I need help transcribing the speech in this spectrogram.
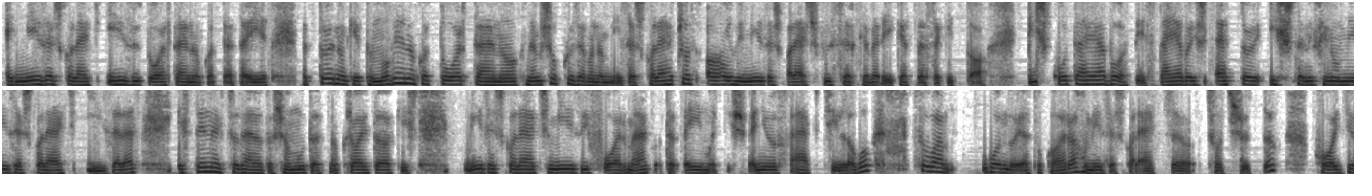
egy mézes kalács ízű tortának a tetejét. Tehát tulajdonképpen magának a tortának nem sok köze van a mézes kalácshoz, annyi, hogy mézes kalács fűszerkeveréket teszek itt a piskótájába, a tésztájába, és ettől isteni finom mézes kalács íze lesz, és tényleg csodálatosan mutatnak rajta a kis mézes kalács mézi formák, a tetején vagy kis fenyőfák, csillagok. Szóval gondoljatok arra, ha mézes kalácsot sütök, hogy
